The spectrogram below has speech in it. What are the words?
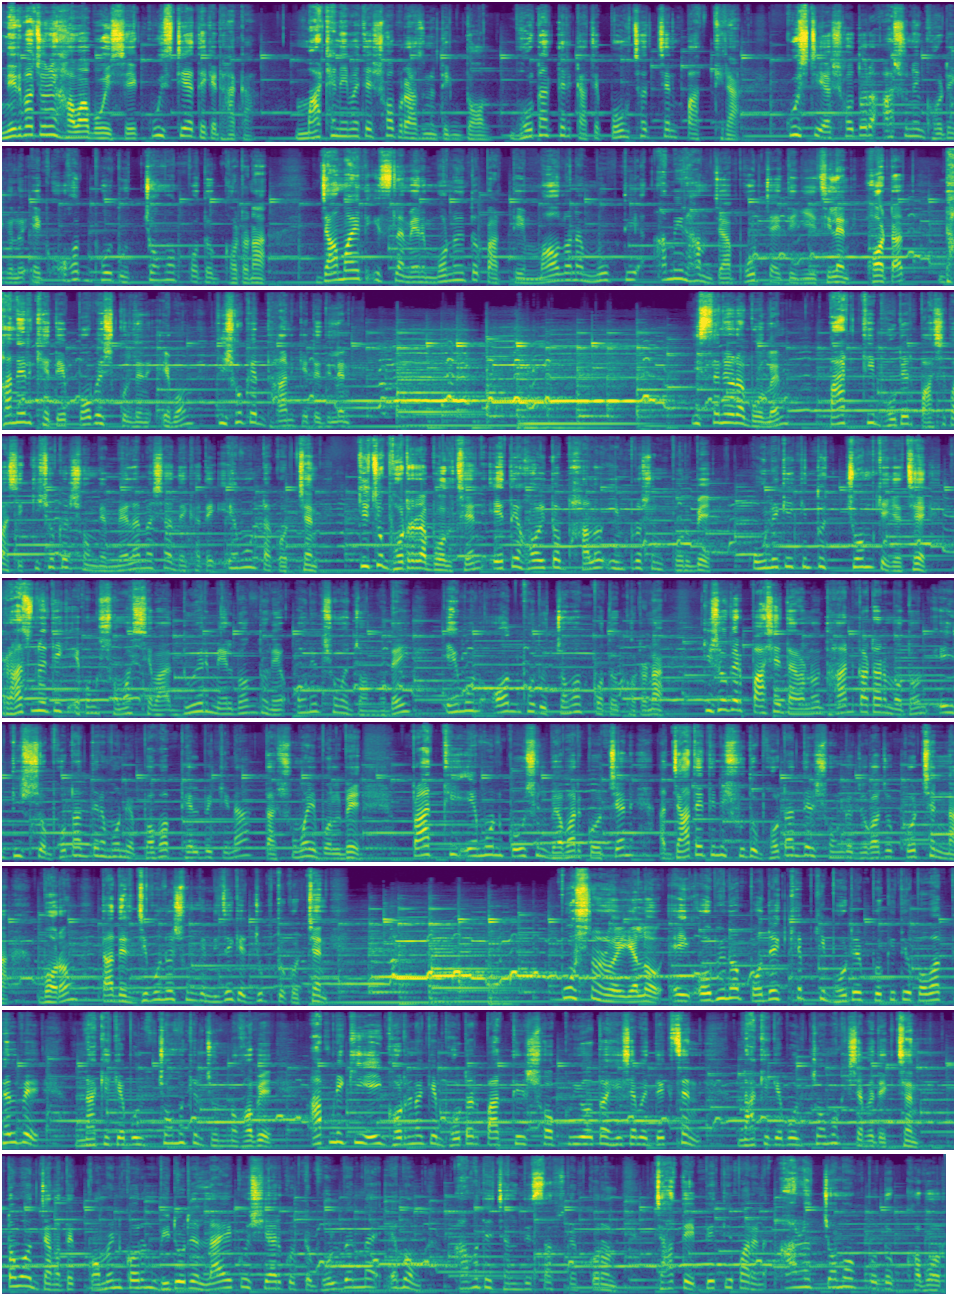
নির্বাচনী হাওয়া বইছে কুষ্টিয়া থেকে ঢাকা। মাঠে নেমেছে সব রাজনৈতিক দল। ভোটারদের কাছে পৌঁছাচ্ছেন প্রার্থীরা। কুষ্টিয়া সদর আসনে ঘটে গেল এক অদ্ভুত ও চমকপ্রদ ঘটনা। জামায়াত ইসলামের মনোনীত প্রার্থী মাওলানা মুফতি আমির হামজা ভোট চাইতে গিয়েছিলেন। হঠাৎ ধানের খেতে প্রবেশ করলেন এবং কৃষকের ধান কেটে দিলেন। স্থানীয়রা বললেন, প্রার্থী ভোটের পাশাপাশি কৃষকের সঙ্গে মেলামেশা দেখাতে এমনটা করছেন। কিছু ভোটাররা বলছেন, এতে হয়তো ভালো ইমপ্রেশন পড়বে। অনেকেই কিন্তু চমকে গেছে। রাজনৈতিক এবং সমাজসেবা দুয়ের মেলবন্ধনে অনেক সময় জন্ম দেয় এমন অদ্ভুত চমকপ্রদ ঘটনা। কৃষকের পাশে দাঁড়ানো ধান কাটার মতন এই দৃশ্য ভোটারদের মনে প্রভাব ফেলবে কিনা তা সময় বলবে। প্রার্থী এমন কৌশল ব্যবহার করছেন যাতে তিনি শুধু ভোটারদের সঙ্গে যোগাযোগ করছেন না, বরং তাদের জীবনের সঙ্গে নিজেকে যুক্ত করছেন। প্রশ্ন রয়ে গেল, এই অভিনব পদক্ষেপ কি ভোটের প্রকৃতি প্রভাব ফেলবে, নাকি কেবল চমকের জন্য হবে? আপনি কি এই ঘটনাকে ভোটার প্রার্থীর সক্রিয়তা হিসাবে দেখছেন, নাকি কেবল চমক হিসাবে দেখছেন? মতামত জানাতে কমেন্ট করুন। ভিডিওটি লাইক ও শেয়ার করতে ভুলবেন না এবং আমাদের চ্যানেলটি সাবস্ক্রাইব করুন। যাতে পেতে পারেন আরও চমকপ্রদ খবর।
